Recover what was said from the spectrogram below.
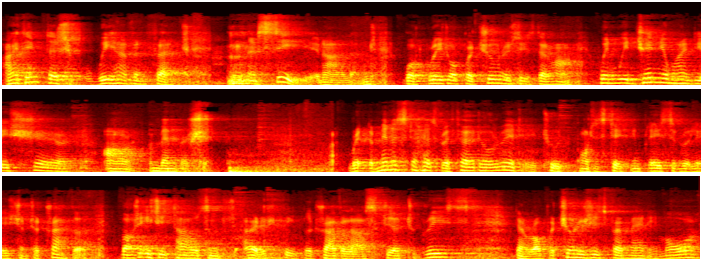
I think that we have, in fact, see in Ireland what great opportunities there are when we genuinely share our membership. The Minister has referred already to what is taking place in relation to travel. About 80,000 Irish people travelled last year to Greece. There are opportunities for many more.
